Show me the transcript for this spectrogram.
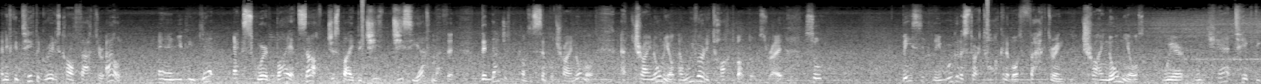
and if you can take the greatest common factor out, and you can get x squared by itself just by the G GCF method, then that just becomes a simple trinomial. A trinomial, and we've already talked about those, right? So basically we're going to start talking about factoring trinomials where we can't take the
